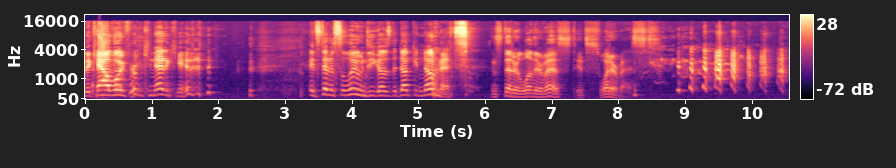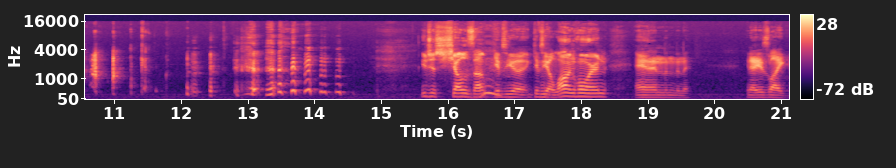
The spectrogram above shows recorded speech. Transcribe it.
the cowboy from Connecticut. Instead of saloons, he goes to Dunkin' Donuts. Instead of leather vest, it's sweater vest. he just shows up, gives you a gives you a longhorn, and you know he's like,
